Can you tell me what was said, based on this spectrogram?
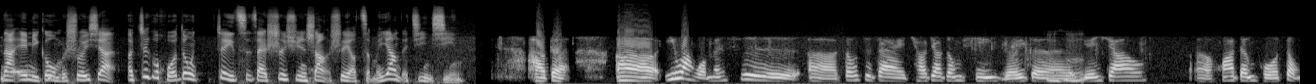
那 Amy 跟我们说一下，呃，这个活动这一次在视讯上是要怎么样的进行？好的。呃，以往我们是呃都是在侨教中心有一个元宵呃花灯活动，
